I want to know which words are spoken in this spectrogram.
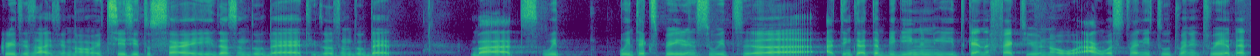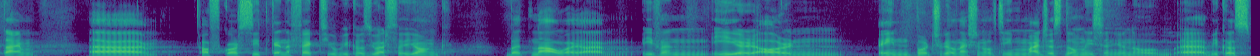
criticize, you know. It's easy to say he doesn't do that, he doesn't do that. But with with experience, with uh, I think at the beginning it can affect you. You know, I was 22, 23 at that time. Uh, of course, it can affect you because you are so young. But now, um, even here or in, in, Portugal national team, I just don't listen. You know, uh, because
